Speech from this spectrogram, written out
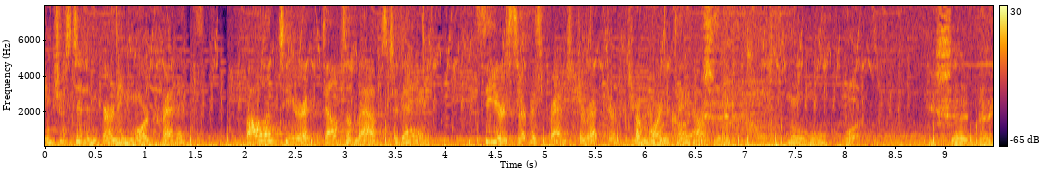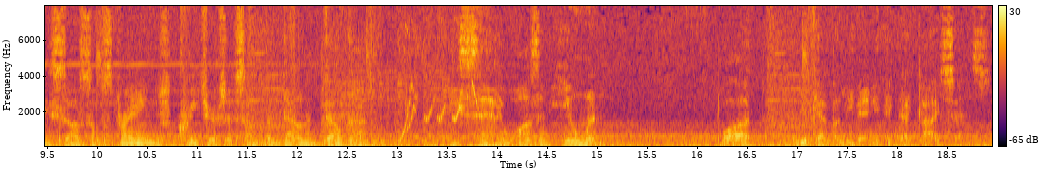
Interested in earning more credits? Volunteer at Delta Labs today. See your service branch director for more details. No, what? He said that he saw some strange creatures or something down in Delta. He said it wasn't human. What? You can't believe anything that guy says.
